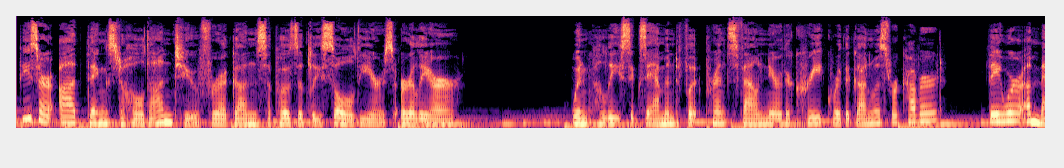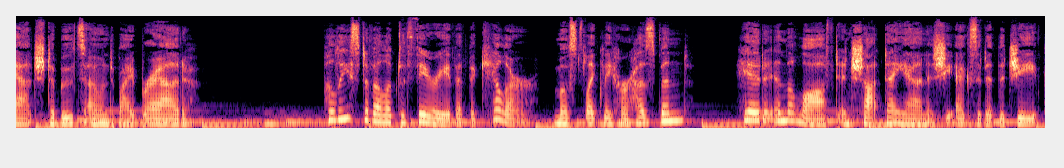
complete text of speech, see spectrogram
These are odd things to hold on to for a gun supposedly sold years earlier. When police examined footprints found near the creek where the gun was recovered, they were a match to boots owned by Brad. Police developed a theory that the killer, most likely her husband, hid in the loft and shot Diane as she exited the Jeep.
